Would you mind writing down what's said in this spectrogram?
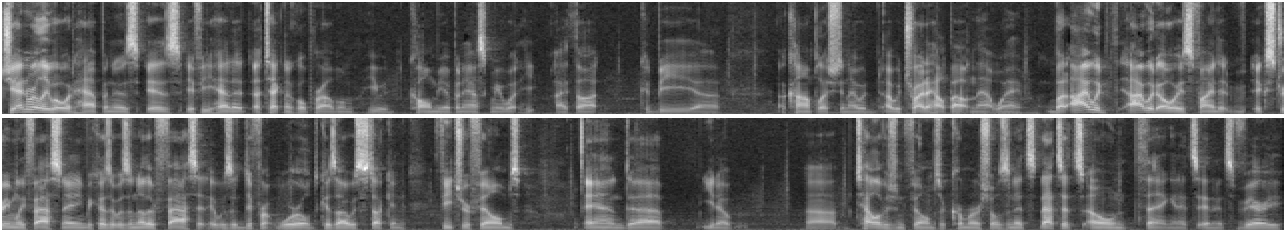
generally what would happen is is if he had a, a, technical problem, he would call me up and ask me what he I thought could be uh, accomplished, and I would I would try to help out in that way. But I would I would always find it extremely fascinating because it was another facet. It was a different world because I was stuck in feature films and uh, you know. Uh, television films or commercials, and it's that's its own thing, and it's and it's very,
